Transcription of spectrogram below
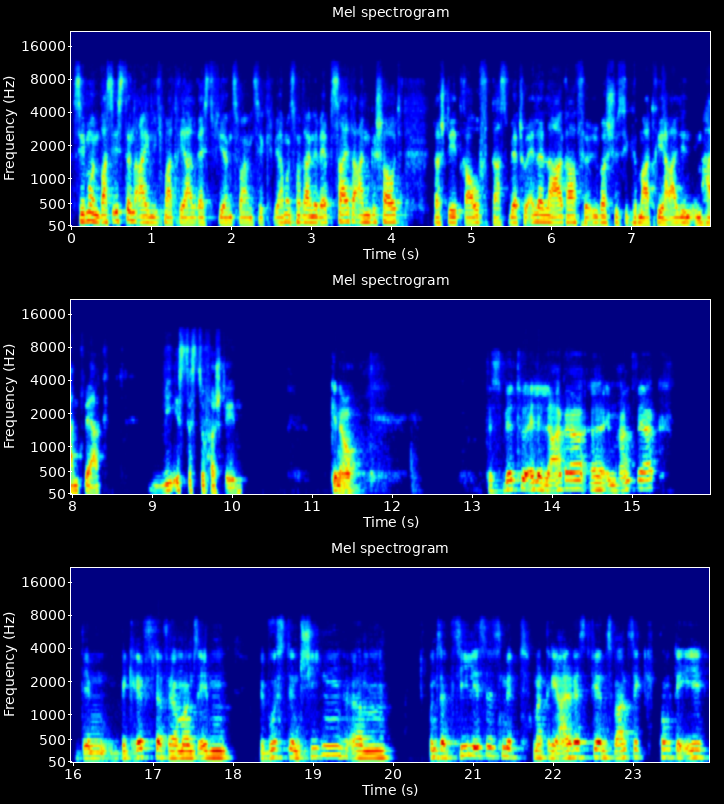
Simon, was ist denn eigentlich Materialrest 24? Wir haben uns mal deine Webseite angeschaut. Da steht drauf, das virtuelle Lager für überschüssige Materialien im Handwerk. Wie ist das zu verstehen? Genau. Das virtuelle Lager äh, im Handwerk, den Begriff, dafür haben wir uns eben bewusst entschieden. Ähm, unser Ziel ist es mit Materialrest24.de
